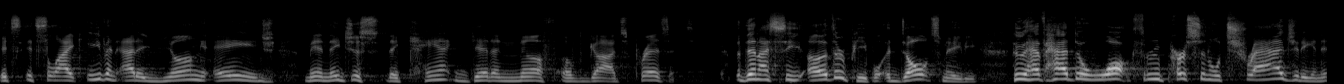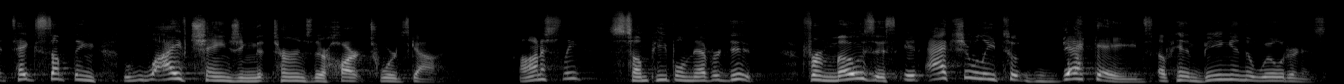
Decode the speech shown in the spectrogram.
It's, it's like even at a young age, man, they just they can't get enough of God's presence. But then I see other people, adults maybe, who have had to walk through personal tragedy and it takes something life changing that turns their heart towards God. Honestly, some people never do. For Moses, it actually took decades of him being in the wilderness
